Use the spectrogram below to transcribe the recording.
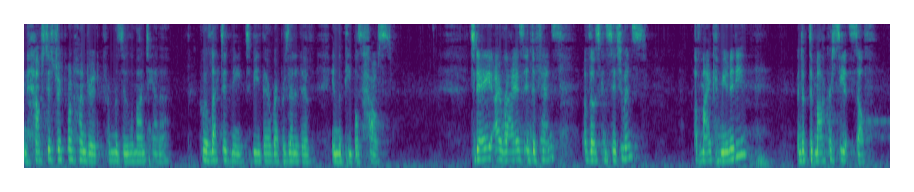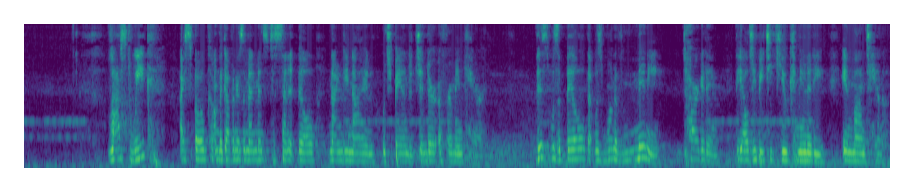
in House District 100 from Missoula, Montana, who elected me to be their representative in the People's House. Today, I rise in defense of those constituents, of my community, and of democracy itself. Last week, I spoke on the governor's amendments to Senate Bill 99, which banned gender affirming care. This was a bill that was one of many targeting the LGBTQ community in Montana.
